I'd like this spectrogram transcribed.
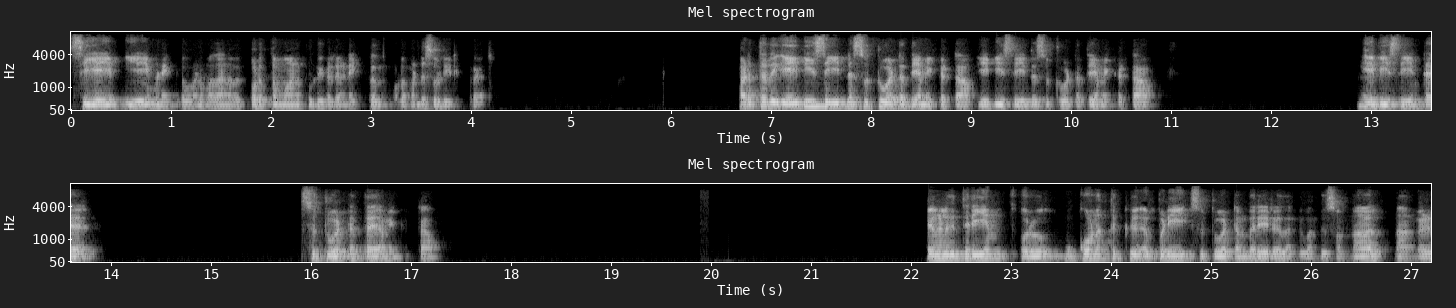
சிஐயும் e. இயையும் e இணைக்க வேண்டும். அதான் பொருத்தமான புள்ளிகளை இணைப்பதன் மூலம் என்று சொல்லியிருக்கிறார். அடுத்தது ஏபிசி என்ற சுற்றுவட்டத்தை அமைக்கட்டாம். ஏபிசி என்ற சுற்றுவட்டத்தை அமைக்கட்டாம். ஏபிசி என்ற சுற்றுவட்டத்தை அமைக்கட்டாம். எங்களுக்கு தெரியும் ஒரு முக்கோணத்துக்கு எப்படி சுற்றுவட்டம் வரைகிறது என்று வந்து சொன்னால் நாங்கள்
